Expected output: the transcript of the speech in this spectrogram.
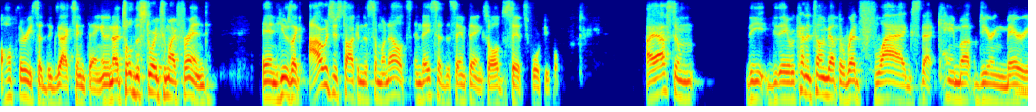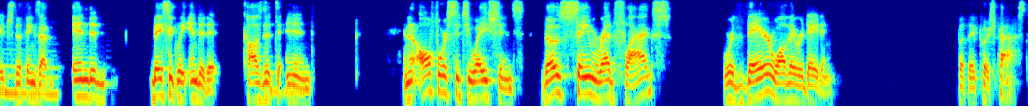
all three said the exact same thing. And I told the story to my friend, and he was like, I was just talking to someone else, and they said the same thing. So I'll just say it's four people. I asked him, the they were kind of telling me about the red flags that came up during marriage, mm-hmm. the things that mm. ended, basically ended it, caused it to mm-hmm. end. And in all four situations, those same red flags were there while they were dating, but they pushed past.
